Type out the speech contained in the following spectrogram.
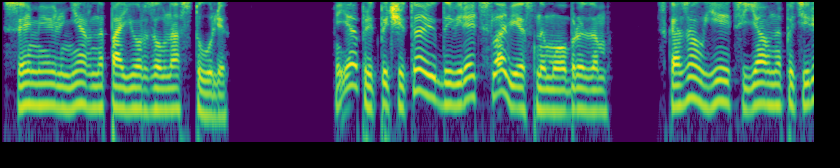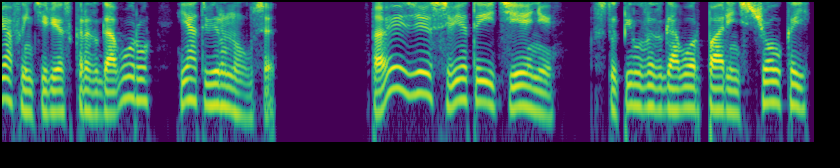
Сэмюэль нервно поерзал на стуле. Я предпочитаю доверять словесным образом, сказал Йейтс, явно потеряв интерес к разговору, и отвернулся. Поэзия света и тени, вступил в разговор парень с челкой.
